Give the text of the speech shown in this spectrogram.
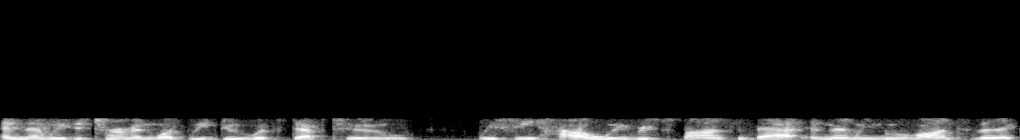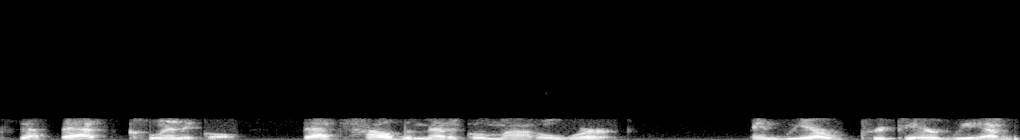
and then we determine what we do with step two. We see how we respond to that, and then we move on to the next step. That's clinical. That's how the medical model works. And we are prepared. We have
